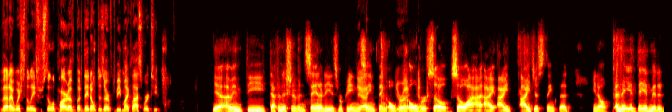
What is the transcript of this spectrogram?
that I wish the Leafs were still a part of, but they don't deserve to be. Mike, last word to you. Yeah, I mean the definition of insanity is repeating the yeah, same thing over right. and over. So, so I, I, I, I just think that you know, and they they admitted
